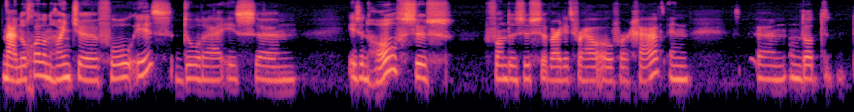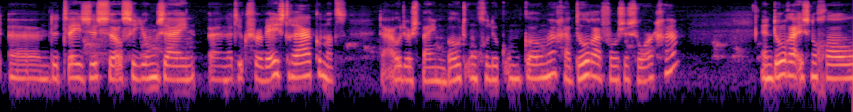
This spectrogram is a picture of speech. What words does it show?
nou, nogal een handje vol is. Dora is, um, is een halfzus van de zussen waar dit verhaal over gaat. En omdat de twee zussen, als ze jong zijn, uh, natuurlijk verweest raken, omdat de ouders bij een bootongeluk omkomen, gaat Dora voor ze zorgen. En Dora is nogal,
